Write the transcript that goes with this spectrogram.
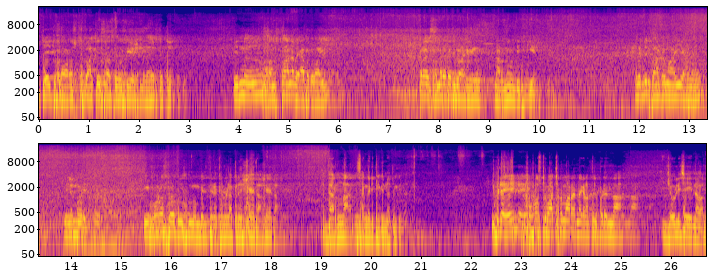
സ്റ്റേറ്റ് ഫോറസ്റ്റ് വാച്ചേഴ്സ് അസോസിയേഷന്റെ നേതൃത്വത്തിൽ ഇന്ന് സംസ്ഥാന വ്യാപകമായി പ്ര- സമരപരിപാടികൾ നടന്നുകൊണ്ടിരിക്കുകയാണ്. അതിന്റെ ഒരു ഭാഗമായിയാണ് നിലമ്പൂരിൽ ഈ ഫോറസ്റ്റ് ഓഫീസിന് മുമ്പിൽ ഇത്തരത്തിലുള്ള പ്രതിഷേധ ധർണ സംഘടിപ്പിക്കുന്നത്. ഇവിടെ ഫോറസ്റ്റ് വാച്ചർമാർ എന്ന ഗണത്തിൽപ്പെടുന്ന ജോലി ചെയ്യുന്നവർ.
